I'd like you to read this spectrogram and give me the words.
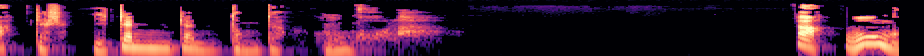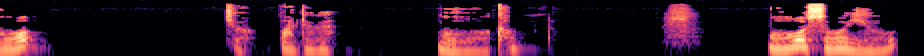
啊，这是你真正懂得无我了。啊，无我就把这个我空，我所有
